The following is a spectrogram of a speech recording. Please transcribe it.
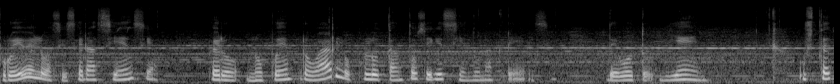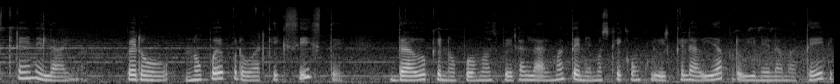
Pruébelo, así será ciencia. Pero no pueden probarlo, por lo tanto sigue siendo una creencia. Devoto, bien. Usted cree en el alma pero no puede probar que existe. Dado que no podemos ver al alma, tenemos que concluir que la vida proviene de la materia.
